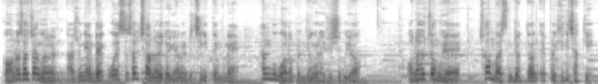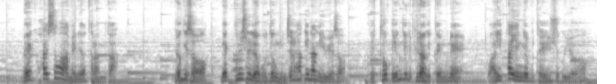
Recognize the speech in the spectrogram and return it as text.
그 언어 설정은 나중에 맥 OS 설치 언어에도 영향을 미치기 때문에 한국어로 변경을 해주시고요. 언어 설정 후에 처음 말씀드렸던 애플 기기 찾기, 맥 활성화 화면이 나타납니다. 여기서 맥 분실 여부 등 문제를 확인하기 위해서 네트워크 연결이 필요하기 때문에 와이파이 연결부터 해주시고요.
